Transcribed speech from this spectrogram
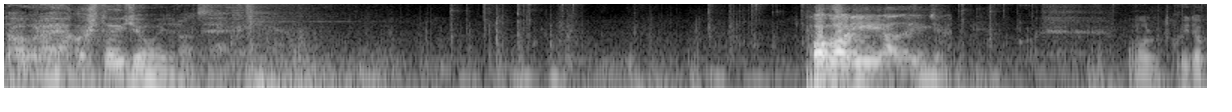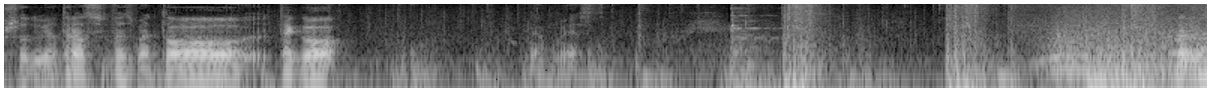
Dobra, jakoś to idzie, moi drodzy. Powoli, ale idzie. Powolutku i do przodu. Ja teraz wezmę to, tego. Jak mu jest? Wezmę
